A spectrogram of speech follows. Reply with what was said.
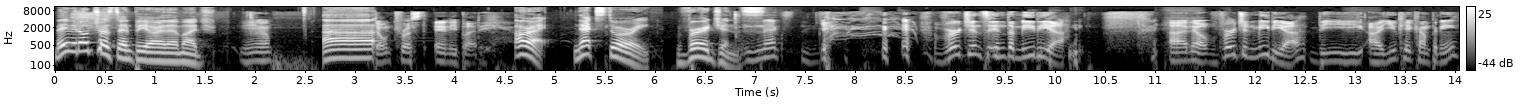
maybe don't trust NPR that much. No, Uh, don't trust anybody. all right, next story: virgins. Next, Virgins in the media. Uh, no, Virgin Media, the uh, UK company,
